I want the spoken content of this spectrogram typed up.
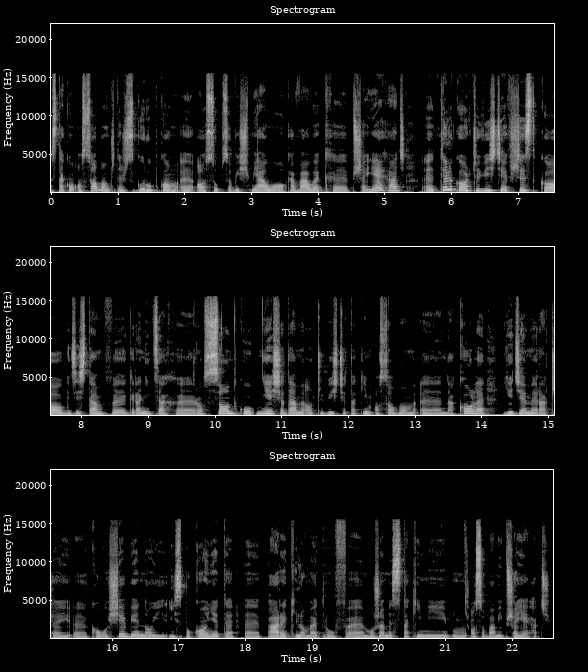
z taką osobą, czy też z grupką osób sobie śmiało kawałek przejechać, tylko oczywiście wszystko gdzieś tam w granicach rozsądku. Nie siadamy oczywiście takim osobom na kole, jedziemy raczej koło siebie, no i, i spokojnie te e, parę kilometrów e, możemy z takimi mm, osobami przejechać.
